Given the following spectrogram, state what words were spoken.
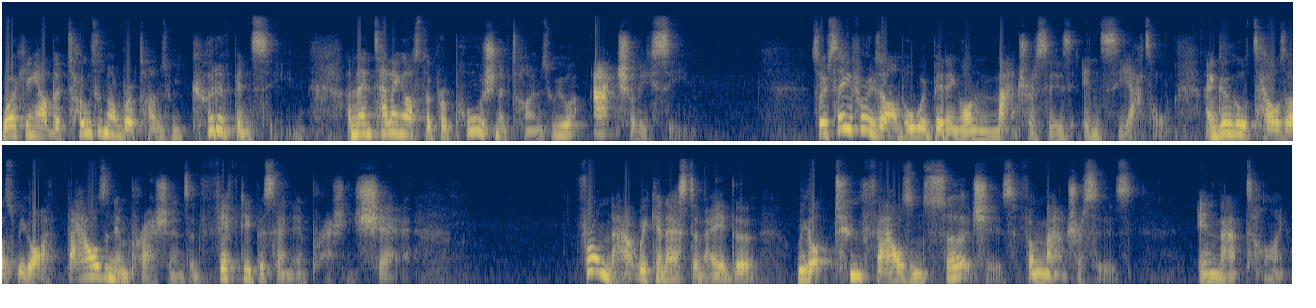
working out the total number of times we could have been seen, and then telling us the proportion of times we were actually seen. So say, for example, we're bidding on mattresses in Seattle, and Google tells us we got 1,000 impressions and 50% impression share. From that, we can estimate that we got 2,000 searches for mattresses in that time.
